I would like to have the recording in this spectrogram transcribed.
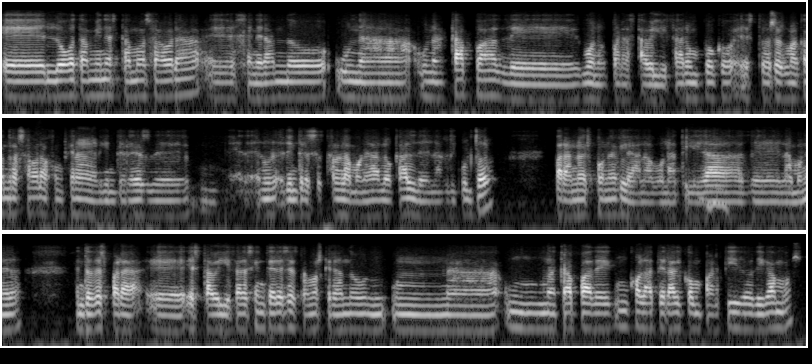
Eh, luego también estamos ahora eh, generando una, una capa de, bueno, para estabilizar un poco estos smart contracts ahora funcionan en el interés de, el interés está en la moneda local del agricultor para no exponerle a la volatilidad de la moneda. Entonces, para estabilizar ese interés estamos creando una, una capa de un colateral compartido, digamos,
